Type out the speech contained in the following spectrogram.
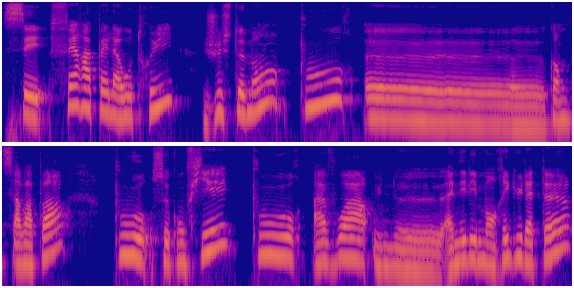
C'est faire appel à autrui justement pour, euh, quand ça va pas, pour se confier, pour avoir une, un élément régulateur,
